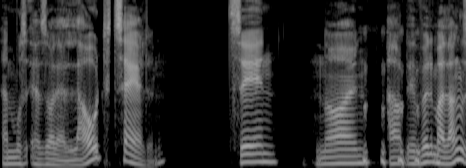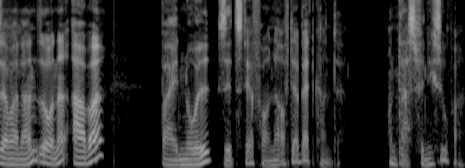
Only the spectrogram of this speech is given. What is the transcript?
dann muss er, soll er laut zählen. Zehn, neun, acht, der würde mal langsamer dann, so, ne? Aber bei null sitzt er vorne auf der Bettkante. Und das finde ich super.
